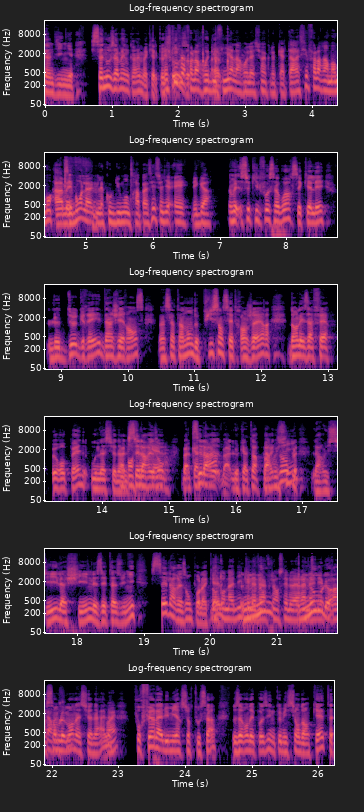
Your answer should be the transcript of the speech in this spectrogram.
indigne. Ça nous amène quand même à quelque chose. Est-ce qu'il va falloir redéfinir la relation avec le Qatar? Est-ce qu'il va falloir un moment, ah, c'est bon, la, Coupe du Monde sera passée, se dire, hé, les gars, mais ce qu'il faut savoir, c'est quel est le degré d'ingérence d'un certain nombre de puissances étrangères dans les affaires européennes ou nationales. C'est la raison. Bah, le, Qatar, bah, le Qatar, par exemple, la Russie, la Chine, les États-Unis. C'est la raison pour laquelle on a dit qu'il avait influencé le RN nous, le Rassemblement national, pour faire la lumière sur tout ça, nous avons déposé une commission d'enquête.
